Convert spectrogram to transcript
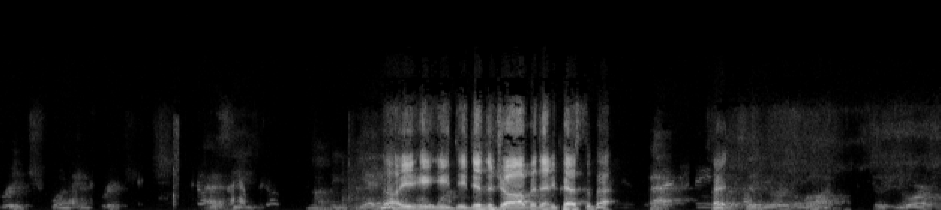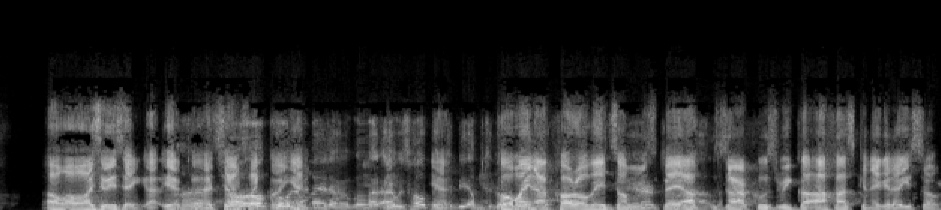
for each, one hand for each. As he's getting No, he, he, he- he did the job and then he passed it back. back. Right. Let's say you're in the line. So you're, Oh, oh, I see what you're saying. Uh, yeah, All it sounds I'll like uh, yeah. later. Well, I I was hoping Yeah. to be able to go. Kohen mizbeach so zarkus rika achas keneged.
